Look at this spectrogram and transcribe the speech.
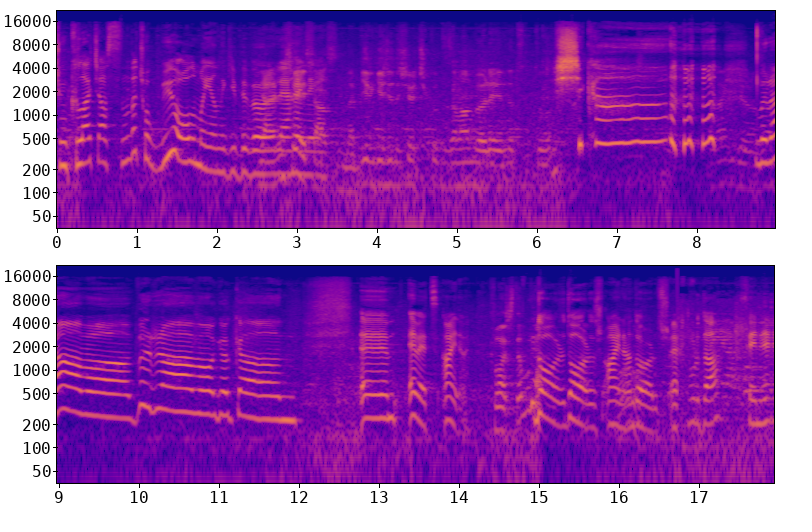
Çünkü clutch aslında çok büyüğü olmayanı gibi böyle yani şey hani. esasında bir gece dışarı çıkıldığı zaman böyle elinde tuttuğun. Gidiyorum. bravo. Bravo Gökhan. Ee, evet aynen. Clutch da bu yani. Doğru, doğrudur. Aynen Doğru. doğrudur. Evet. Burada seni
